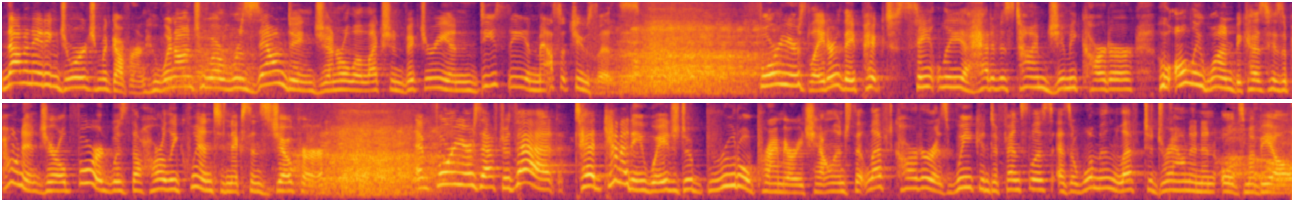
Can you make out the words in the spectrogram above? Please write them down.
nominating George McGovern, who went on to a resounding general election victory in D.C. and Massachusetts. Four years later, they picked saintly, ahead of his time Jimmy Carter, who only won because his opponent, Gerald Ford, was the Harley Quinn to Nixon's Joker. And four years after that, Ted Kennedy waged a brutal primary challenge that left Carter as weak and defenseless as a woman left to drown in an Oldsmobile.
